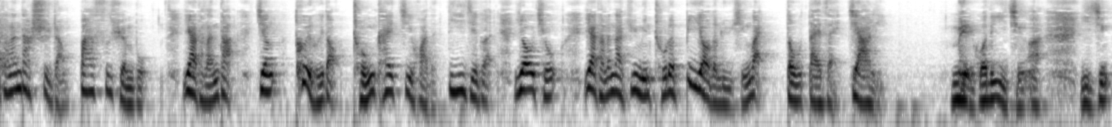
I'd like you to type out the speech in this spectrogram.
特兰大市长巴斯宣布，亚特兰大将退回到重开计划的第一阶段，要求亚特兰大居民除了必要的旅行外，都待在家里。美国的疫情啊，已经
